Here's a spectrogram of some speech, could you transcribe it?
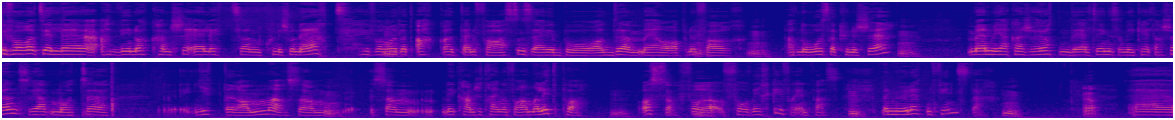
I forhold til eh, at vi nok kanskje er litt sånn kondisjonert. I forhold til at akkurat den fasen så er vi både mer åpne for at noe skal kunne skje. Men vi har kanskje hørt en del ting som vi ikke helt har skjønt, så vi har på en måte gitt rammer som, som vi kanskje trenger å forandre litt på også, for, å, for virkelig få innpass. Men muligheten fins der. Ja. Eh,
